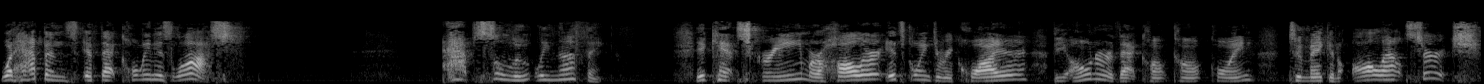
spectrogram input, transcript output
What happens if that coin is lost? Absolutely nothing. It can't scream or holler. It's going to require the owner of that coin to make an all out search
